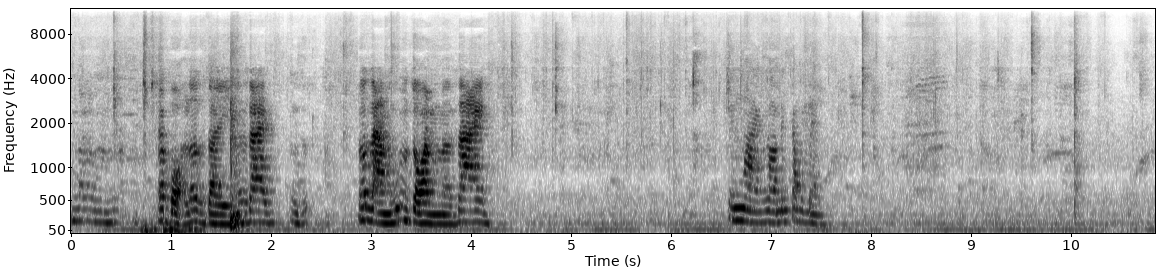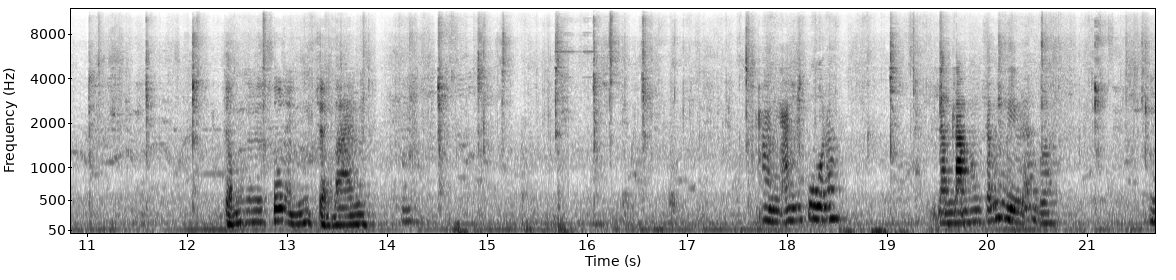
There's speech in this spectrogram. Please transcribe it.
Nó cái bỏ nó dày nó dai. Nó làm cũng giòn mà dai. Bên ngoài giòn bên trong mềm chấm cái nước sốt này cũng chuẩn bài luôn. Ăn ăn cái cua đó. Đầm đầm không chấm nhiều nữa vừa. Ừ.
